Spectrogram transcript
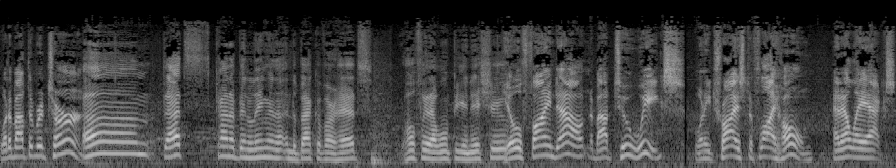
what about the return? Um, that's kind of been lingering in the back of our heads. Hopefully that won't be an issue. You'll find out in about two weeks when he tries to fly home at LAX.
